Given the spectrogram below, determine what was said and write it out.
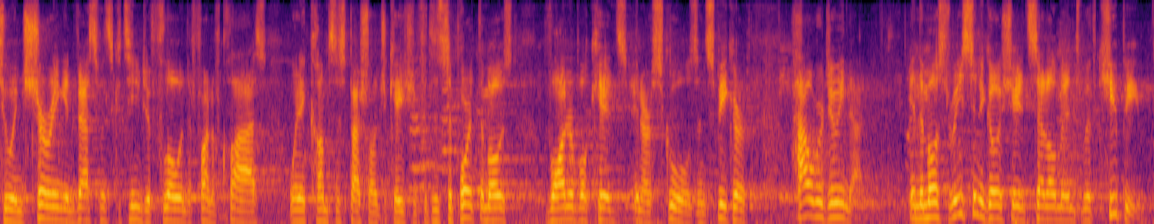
to ensuring investments continue to flow in the front of class when it comes to special education, for to support the most vulnerable kids in our schools. And Speaker, how we're doing that? In the most recent negotiated settlement with CUPE,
